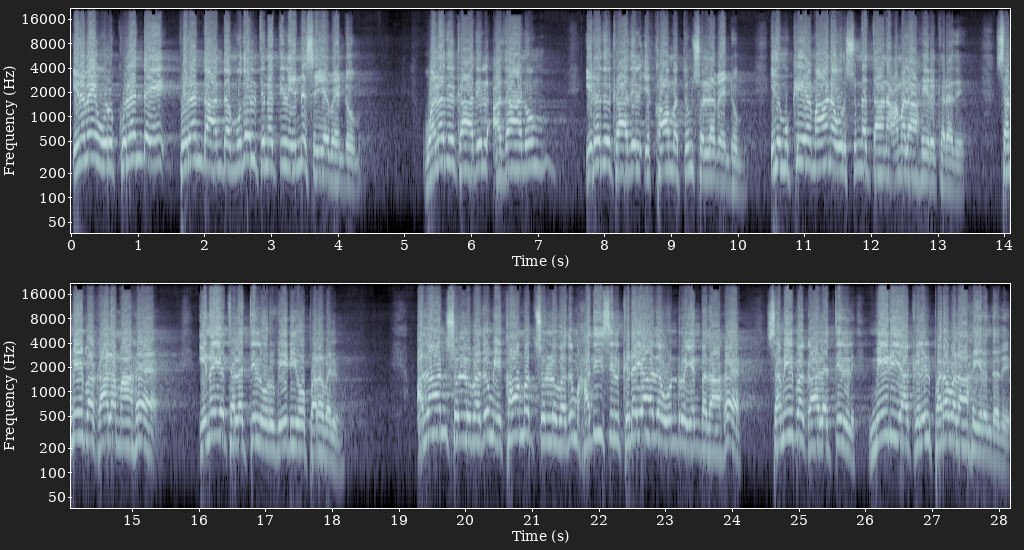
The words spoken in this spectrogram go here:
எனவே ஒரு குழந்தை பிறந்த அந்த முதல் தினத்தில் என்ன செய்ய வேண்டும்? வலது காதில் அதானும் இடது காதில் இக்காமத்தும் சொல்ல வேண்டும். இது முக்கியமான ஒரு சுன்னத்தான அமலாக இருக்கிறது. சமீப காலமாக இணையதளத்தில் ஒரு வீடியோ பரவல். அதான் சொல்லுவதும் இகாமத் சொல்லுவதும் ஹதீஸில் கிடையாத ஒன்று என்பதாக சமீப காலத்தில் மீடியாக்களில் பரவலாக இருந்தது.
